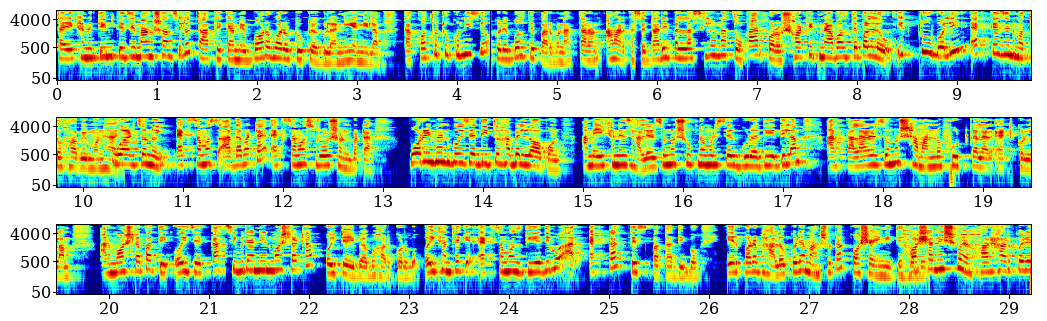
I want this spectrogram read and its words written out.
তাই এখানে তিন কেজি মাংস আনছিল, তা থেকে আমি বড় বড় টুকরাগুলো নিয়ে নিলাম। তা কতটুকু নিচে করে বলতে পারব না, কারণ আমার কাছে দাড়ি পাল্লা ছিল না তো। তারপরও সঠিক না বলতে পারলেও একটু বলি, এক কেজির মতো হবে মনে হয়। ওয়ার জন্যই এক চামচ আদা বাটা, এক চামচ রসুন বাটা। পরিমাণ বুঝে দিতে হবে লবণ। আমি এখানে ঝালের জন্য শুকনো মরিচের গুঁড়া দিয়ে দিলাম, আর কালারের জন্য সামান্য ফুড কালার অ্যাড করলাম। আর মশলাপাতি, ওই যে কাচ্চি বিরিয়ানির মশলাটা, ওইটাই ব্যবহার করব। ওইখান থেকে এক চামচ দিয়ে দিব, আর একটা তেজপাতা দিব। এরপরে ভালো করে মাংসটা কষাই নিতে হবে। কষানোর সময় হর করে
